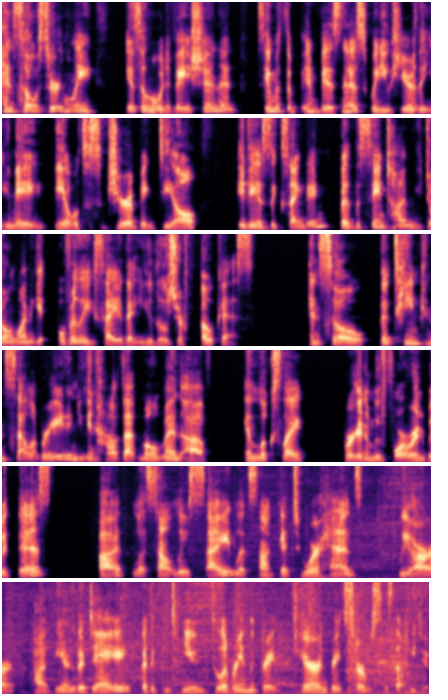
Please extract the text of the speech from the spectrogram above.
And so certainly it's a motivation. And same with the in business, when you hear that you may be able to secure a big deal, it is exciting. But at the same time, you don't want to get overly excited that you lose your focus. And so the team can celebrate and you can have that moment of, it looks like we're going to move forward with this. But let's not lose sight. Let's not get to our heads. We are, at the end of the day, going to continue delivering the great care and great services that we do.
